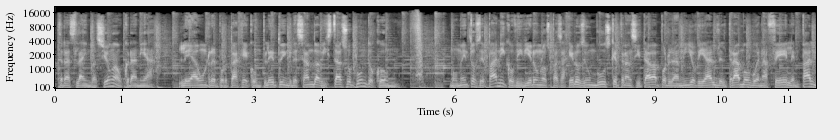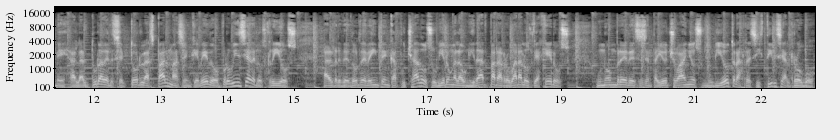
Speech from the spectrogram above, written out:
tras la invasión a Ucrania. Lea un reportaje completo ingresando a vistazo.com. Momentos de pánico vivieron los pasajeros de un bus que transitaba por el anillo vial del tramo Buena Fe El Empalme, a la altura del sector Las Palmas, en Quevedo, provincia de Los Ríos. Alrededor de 20 encapuchados subieron a la unidad para robar a los viajeros. Un hombre de 68 años murió tras resistirse al robo.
